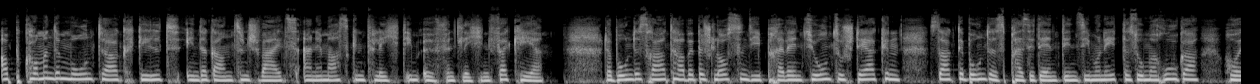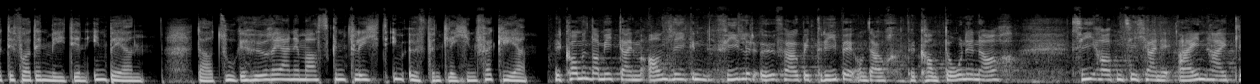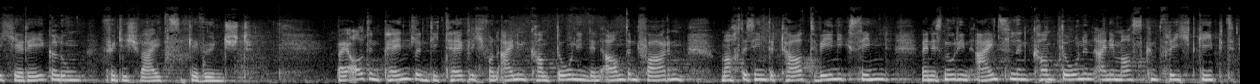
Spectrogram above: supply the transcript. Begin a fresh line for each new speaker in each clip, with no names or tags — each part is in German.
Ab kommendem Montag gilt in der ganzen Schweiz eine Maskenpflicht im öffentlichen Verkehr. Der Bundesrat habe beschlossen, die Prävention zu stärken, sagte Bundespräsidentin Simonetta Sommaruga heute vor den Medien in Bern. Dazu gehöre eine Maskenpflicht im öffentlichen Verkehr.
Wir kommen damit einem Anliegen vieler ÖV-Betriebe und auch der Kantone nach. Sie haben sich eine einheitliche Regelung für die Schweiz gewünscht. Bei all den Pendlern, die täglich von einem Kanton in den anderen fahren, macht es in der Tat wenig Sinn, wenn es nur in einzelnen Kantonen eine Maskenpflicht gibt.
